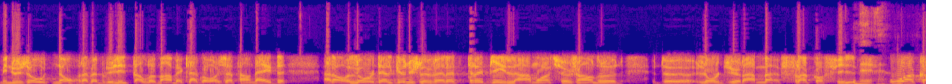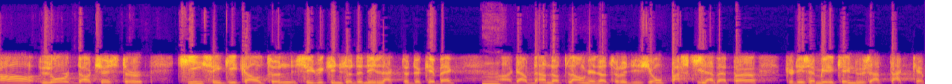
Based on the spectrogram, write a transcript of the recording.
Mais nous autres, non, on avait brûlé le Parlement avec la Gazette en aide. Alors, Lord Elgin, je le verrais très bien là, moi, ce genre de, Lord Durham, francophile, ou encore Lord Dorchester, qui, c'est Guy Carlton, c'est lui qui nous a donné l'acte de Québec hmm. en gardant notre langue et notre religion parce qu'il avait peur que les Américains nous attaquent.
